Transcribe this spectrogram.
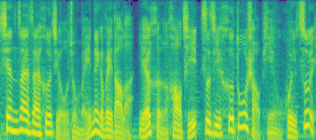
现在再喝酒就没那个味道了，也很好奇自己喝多少瓶会醉。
